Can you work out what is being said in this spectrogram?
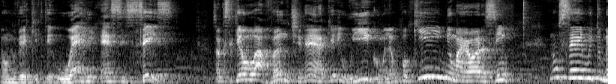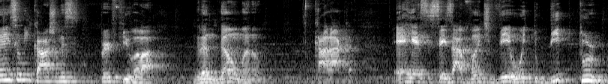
vamos ver aqui que tem o RS6. Só que esse aqui é o Avante, né? Aquele Wigon, ele é um pouquinho maior assim. Não sei muito bem se eu me encaixo nesse perfil, olha lá. Grandão, mano. Caraca. RS6 Avante V8 Biturbo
